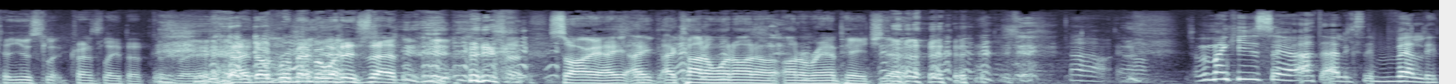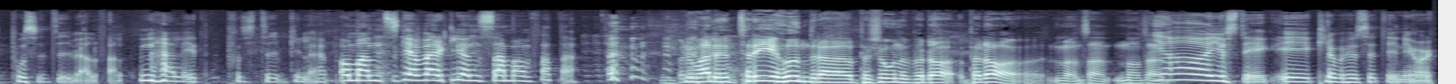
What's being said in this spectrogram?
Can you sl- translate that? I, I don't remember what it said. Sorry, I I, I kind of went on a on a rampage there. Ja, ja. Men man kan ju säga att Alex är väldigt positiv i alla fall. En härligt positiv kille. Om man ska verkligen sammanfatta. Men de hade 300 personer per dag, per dag någonstans. Ja, just det. I klubbhuset i New York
